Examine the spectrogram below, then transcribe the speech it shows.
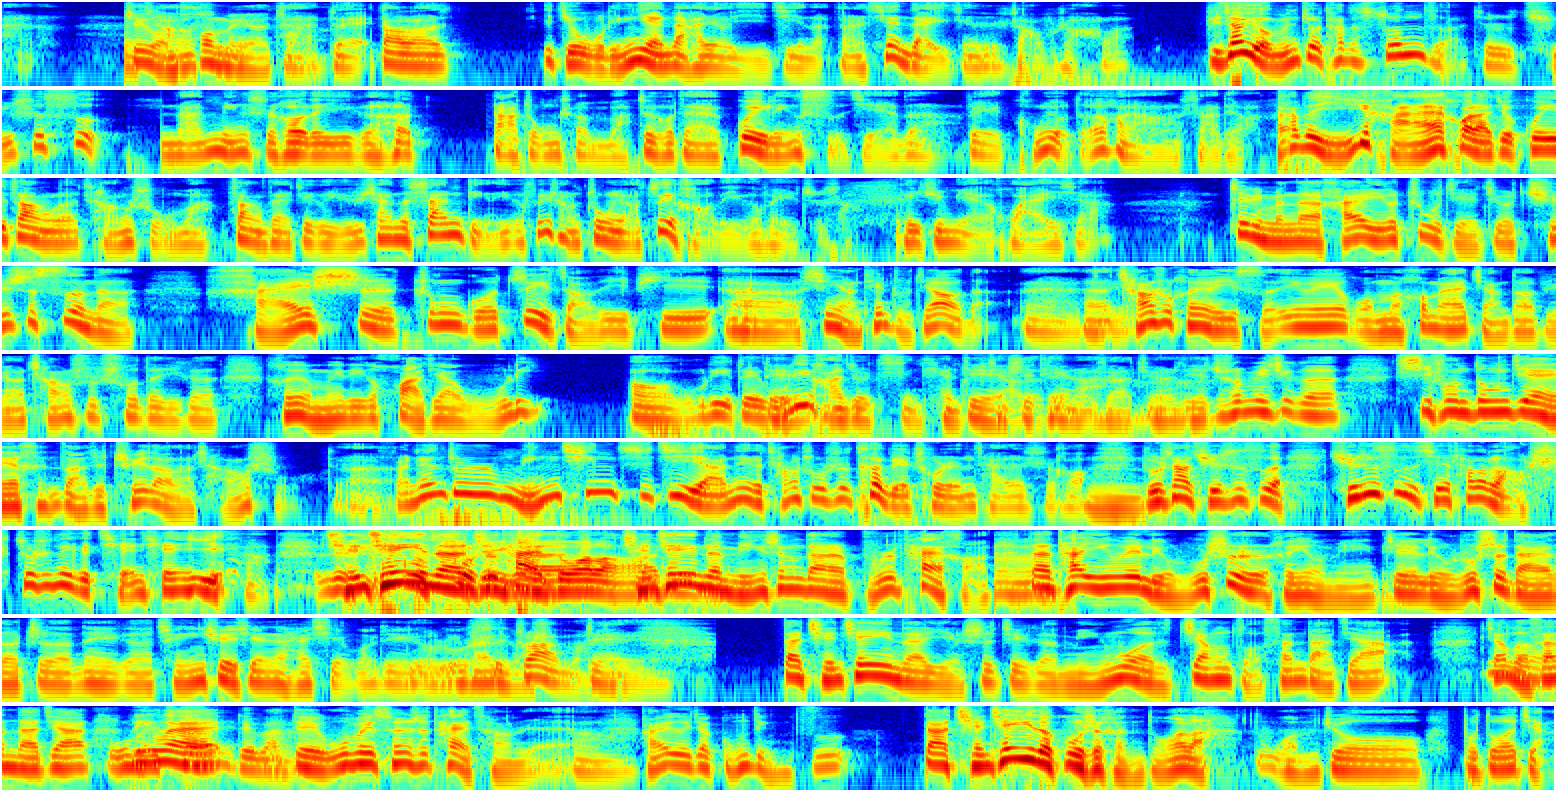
这个我们后面要讲哎对，到了一九五零年代还有遗迹呢，但是现在已经是找不着了。比较有名就是他的孙子，就是瞿世嗣，南明时候的一个大忠臣吧，最后在桂林死节的，被孔有德好像杀掉。他的遗骸后来就归葬了常熟嘛，葬在这个虞山的山顶一个非常重要、最好的一个位置上，可以去缅怀一下。这里面呢还有一个注解，就是瞿世四呢还是中国最早的一批呃信仰天主教的。哎，呃，常熟很有意思，因为我们后面还讲到，比方常熟出的一个很有名的一个画家吴立，哦，吴立对对吴立好像就是信天主教是天主教，就是嗯也就说明这个西风东渐也很早就吹到了常熟。对啊，反正就是明清之际啊，那个常熟是特别出人才的时候。嗯比如像瞿十四，瞿十四其实他的老师就是那个钱谦益啊。钱谦益呢，故事太多了啊。钱谦益的名声当然不是太好，嗯但他因为柳如是很有名。这柳如是大家都知道，那个陈寅恪先生还写过这个柳如是传嘛？对，但钱谦益呢，也是这个明末的江左三大家。江左三大家，另外对吧对，吴梅村是太仓人，啊还有一个叫龚鼎孳。但钱谦益的故事很多了，我们就不多讲。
